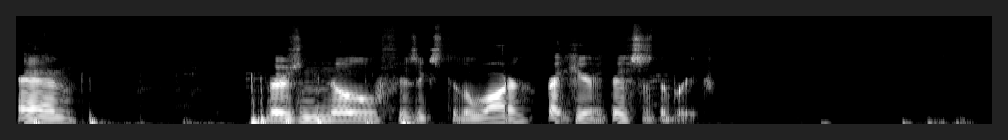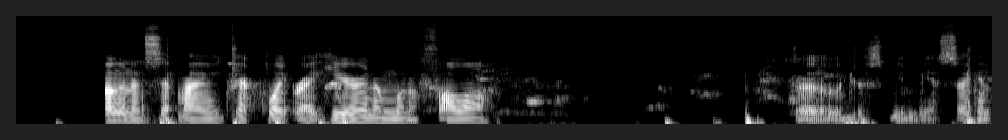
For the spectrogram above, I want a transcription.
And there's no physics to the water. Right here, this is the bridge. I'm going to set my checkpoint right here and I'm going to fall off. So just give me a second.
